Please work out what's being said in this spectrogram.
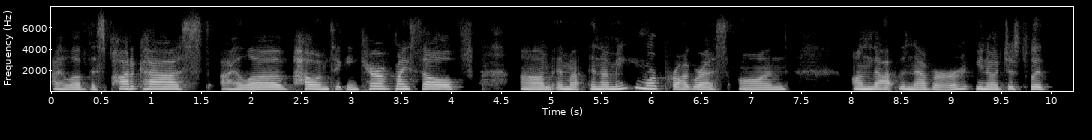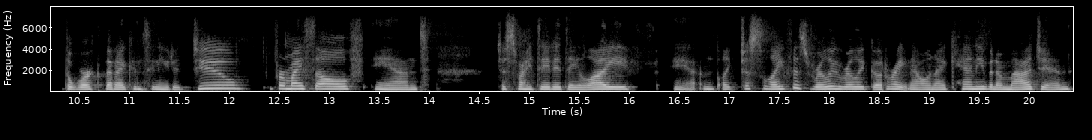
I love this podcast. I love how I'm taking care of myself. Um, and, my, and I'm making more progress on on that than ever, you know, just with the work that I continue to do for myself and just my day-to-day life and like just life is really really good right now and I can't even imagine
